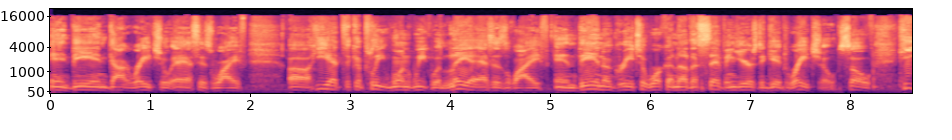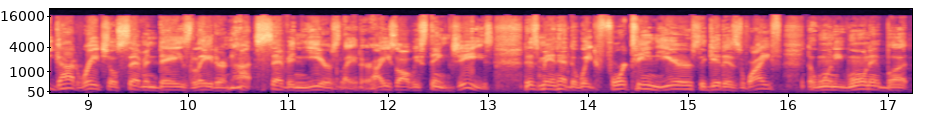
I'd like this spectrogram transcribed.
and then got Rachel as his wife. Uh, he had to complete one week with Leah as his wife and then agreed to work another seven years to get Rachel. So he got Rachel seven days later, not seven years later. I used to always think, geez, this man had to wait 14 years to get his wife, the one he wanted. But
